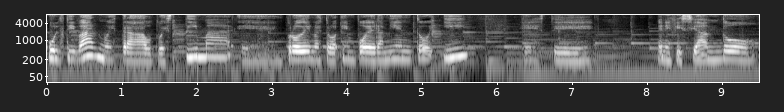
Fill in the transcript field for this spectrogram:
cultivar nuestra autoestima eh, en pro de nuestro empoderamiento y este, beneficiando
